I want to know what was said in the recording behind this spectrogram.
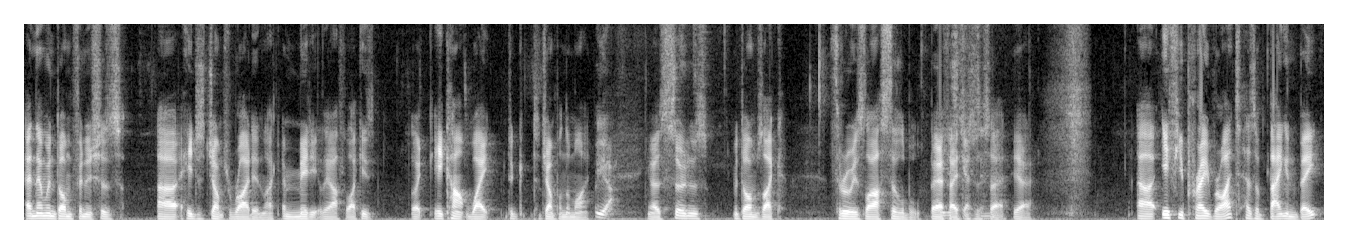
And then when Dom finishes, uh, he just jumps right in, like immediately after. Like he's, like he can't wait to, to jump on the mic. Yeah. You know, as soon as Dom's like through his last syllable, bearface is to say, yeah. Uh, if you pray right has a banging beat.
